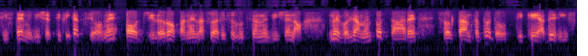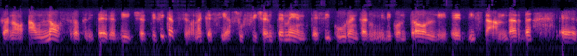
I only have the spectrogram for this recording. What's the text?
sistemi di certificazione, oggi l'Europa nella sua risoluzione dice no, noi vogliamo importare soltanto prodotti che aderiscano a un nostro criterio di certificazione che sia sufficientemente sicuro in termini di controlli e di standard eh,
